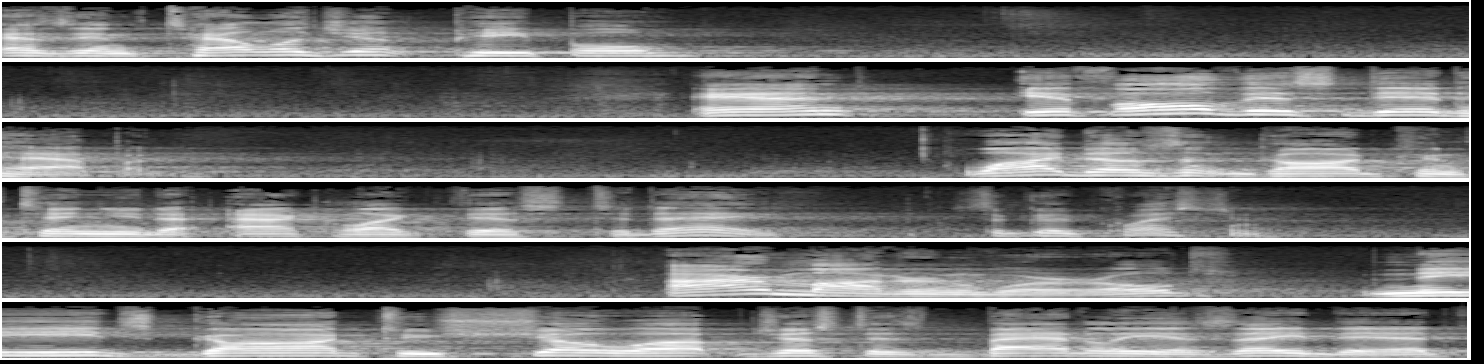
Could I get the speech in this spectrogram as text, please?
as intelligent people. And if all this did happen, why doesn't God continue to act like this today? It's a good question. Our modern world needs God to show up just as badly as they did,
